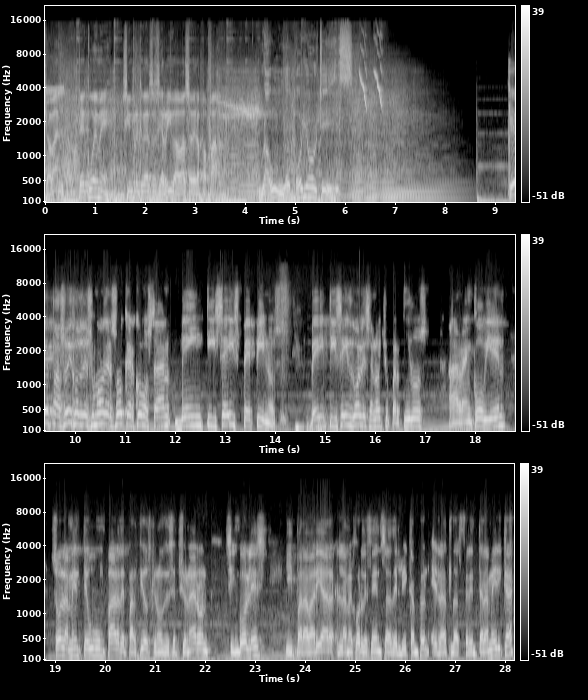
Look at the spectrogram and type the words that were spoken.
Chaval, TQM, siempre que veas hacia arriba vas a ver a papá. Raúl El Ortiz. ¿Qué pasó, hijos de su Mother Soccer? ¿Cómo están? 26 pepinos, 26 goles en 8 partidos. Arrancó bien, solamente hubo un par de partidos que nos decepcionaron sin goles. Y para variar, la mejor defensa del bicampeón, el Atlas frente al América.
